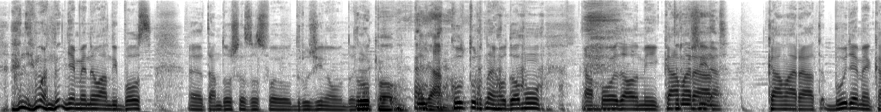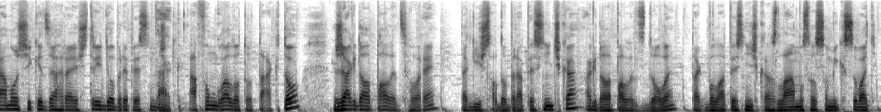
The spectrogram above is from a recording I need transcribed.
nemen- nemenovaný bos tam došiel so svojou družinou do áno. kultúrneho domu a povedal mi, kamarát, kamarát, budeme kamoši, keď zahraješ tri dobré pesničky. Tak. A fungovalo to takto, že ak dal palec hore, tak išla dobrá pesnička, ak dal palec dole, tak bola pesnička zlá, musel som mixovať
